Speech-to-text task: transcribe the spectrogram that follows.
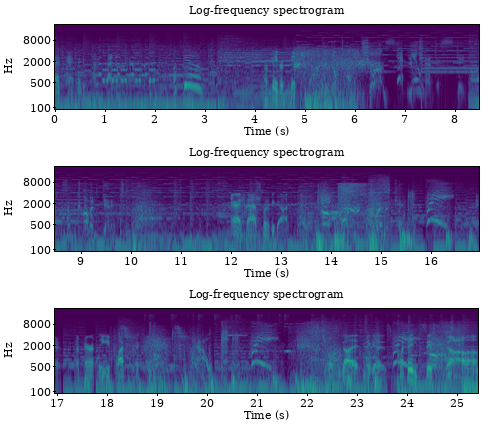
Okay, I think it's time to try another character. Let's do our favorite fish. You don't have a choice. You can't escape. So come and get it. Alright, Bass, what have you got? Crescent King. Uh, apparently, Flash Kick. Ow. We also got Mega's weapon system. Oh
